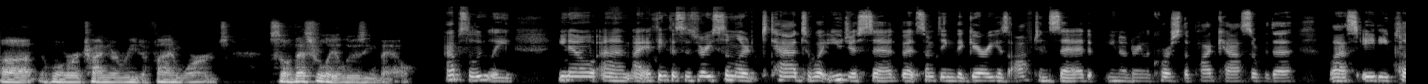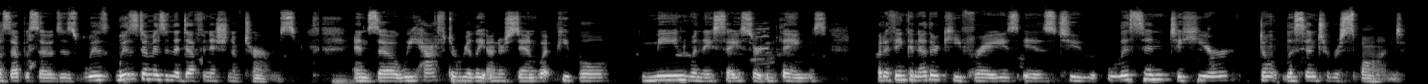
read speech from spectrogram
uh, when we're trying to redefine words. So that's really a losing battle. Absolutely. You know, um, I think this is very similar, to Tad, to what you just said, but something that Gary has often said, you know, during the course of the podcast over the last 80 plus episodes is wis- wisdom is in the definition of terms. Mm-hmm. And so we have to really understand what people mean when they say certain things. But I think another key phrase is to listen to hear, don't listen to respond.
